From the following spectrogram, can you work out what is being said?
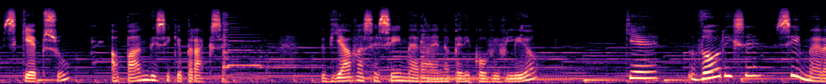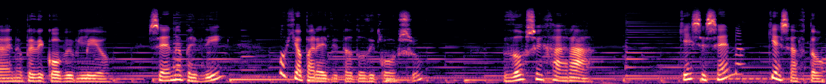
Σκέψου, απάντηση και πράξε. Διάβασε σήμερα ένα παιδικό βιβλίο και δόρισε σήμερα ένα παιδικό βιβλίο σε ένα παιδί, όχι απαραίτητα το δικό σου. Δώσε χαρά και σε σένα και σε αυτό.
